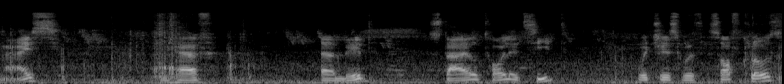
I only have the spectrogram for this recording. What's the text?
nice, we have a lid style toilet seat, which is with soft close.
